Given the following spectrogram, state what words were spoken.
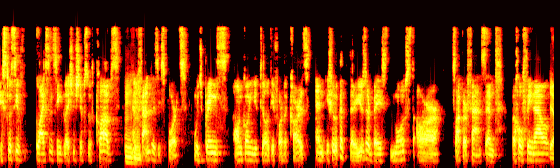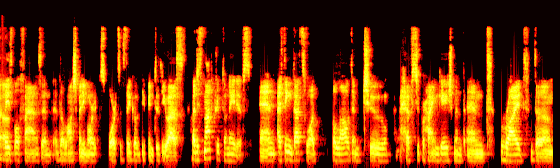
exclusive licensing relationships with clubs mm-hmm. and fantasy sports, which brings ongoing utility for the cards. And if you look at their user base, most are soccer fans and hopefully now yeah. baseball fans and they'll launch many more sports as they go deep into the US. But it's not crypto natives. And I think that's what allow them to have super high engagement and ride the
